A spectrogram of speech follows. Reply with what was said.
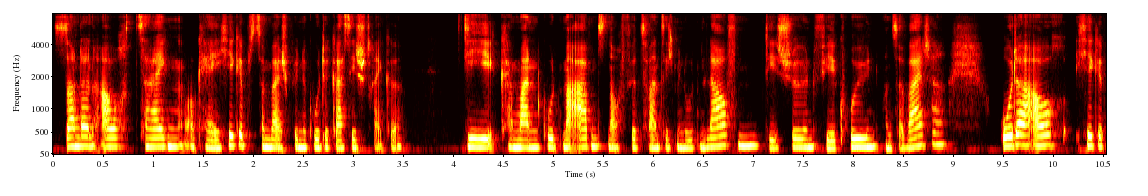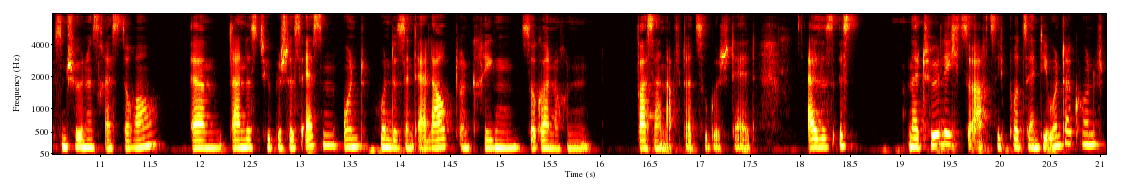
sondern auch zeigen, okay, hier gibt es zum Beispiel eine gute Gassi-Strecke. Die kann man gut mal abends noch für 20 Minuten laufen, die ist schön, viel grün und so weiter. Oder auch, hier gibt es ein schönes Restaurant, ähm, landestypisches Essen und Hunde sind erlaubt und kriegen sogar noch einen Wassernapf dazugestellt. Also es ist natürlich zu 80 Prozent die Unterkunft,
